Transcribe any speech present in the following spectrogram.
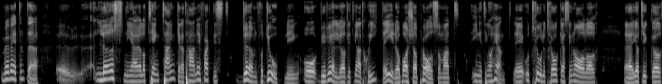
men jag vet inte, Eh, lösningar eller tänkt tanken att han är faktiskt dömd för dopning och vi väljer att lite grann att skita i det och bara köra på som att ingenting har hänt. Det är otroligt tråkiga signaler. Eh, jag tycker,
